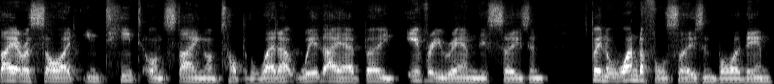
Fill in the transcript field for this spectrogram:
They are a side intent on staying on top of the ladder where they have been every round this season. It's been a wonderful season by them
